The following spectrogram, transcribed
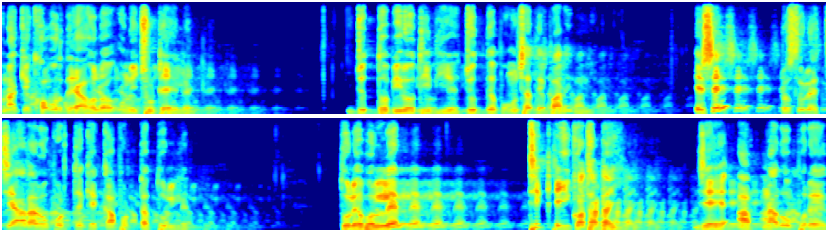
ওনাকে খবর দেয়া হলো, উনি ছুটে এলেন। যুদ্ধ বিরতি দিয়ে, যুদ্ধে পৌঁছাতে পারেননি। এসে রসুলের চেহারার উপর থেকে কাপড়টা তুললেন। তুলে বললেন, ঠিক এই কথাটাই যে আপনার উপরে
